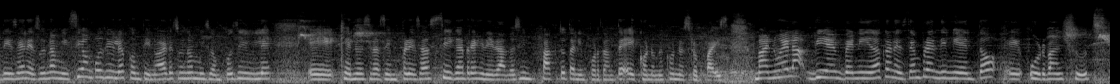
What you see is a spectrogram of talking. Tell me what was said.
dicen es una misión posible continuar, es una misión posible eh, que nuestras empresas sigan regenerando ese impacto tan importante económico en nuestro país. Manuela, bienvenida con este emprendimiento eh, Urban Shoots,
